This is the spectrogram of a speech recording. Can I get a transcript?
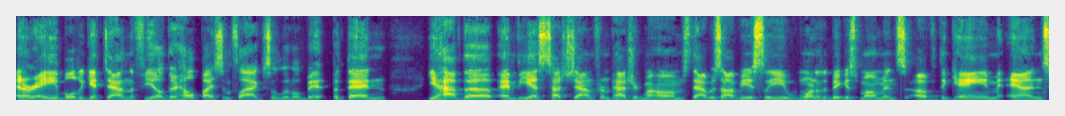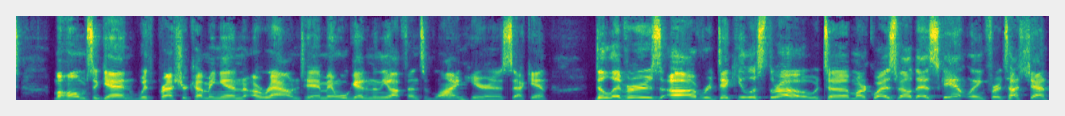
and are able to get down the field. They're helped by some flags a little bit, but then you have the MVS touchdown from Patrick Mahomes. That was obviously one of the biggest moments of the game. And Mahomes, again, with pressure coming in around him, and we'll get into the offensive line here in a second, delivers a ridiculous throw to Marquez Valdes Scantling for a touchdown,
